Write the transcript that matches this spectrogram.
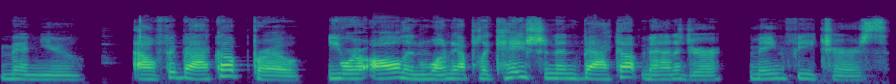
Menu. Alpha Backup Pro. Your all in one application and backup manager. Main features.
